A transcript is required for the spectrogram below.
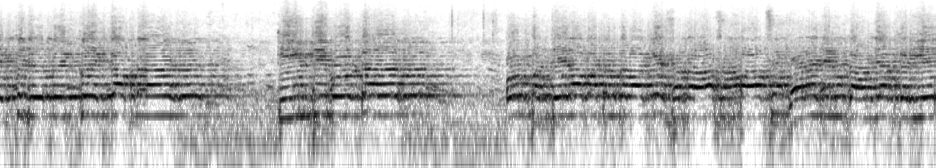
ਇੱਕ ਜੋਰ ਨੂੰ ਇੱਕੋ ਇੱਕ ਆਪਣਾ ਕੀਮਤੀ ਵੋਟ। ਉਹ ਪੰਜੇ ਦਾ ਬਟਨ ਦਬਾ ਕੇ ਸਰਦਾਰ ਸੁਖਪਾਲ ਸਿੰਘ ਖਹਿਰਾ ਜੀ ਨੂੰ ਕਾਮਯਾਬ ਕਰੀਏ।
